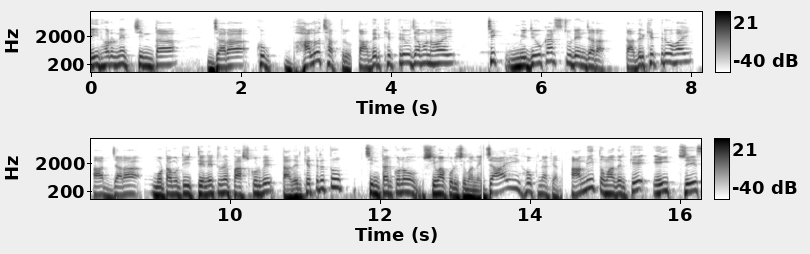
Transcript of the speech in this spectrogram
এই ধরনের চিন্তা যারা খুব ভালো ছাত্র, তাদের ক্ষেত্রেও যেমন হয়, ঠিক মিডিওকার স্টুডেন্ট যারা তাদের ক্ষেত্রেও হয়। আর যারা মোটামুটি টেনে টুনে পাশ করবে, তাদের ক্ষেত্রে তো চিন্তার কোনো সীমা পরিসীমা নেই। যাই হোক না কেন, আমি তোমাদেরকে এই ট্রেস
